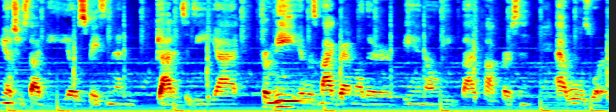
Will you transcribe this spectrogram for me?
you know, she started EEO space and then got into DEI. For me, it was my grandmother being the only BIPOC person at Woolsworth.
